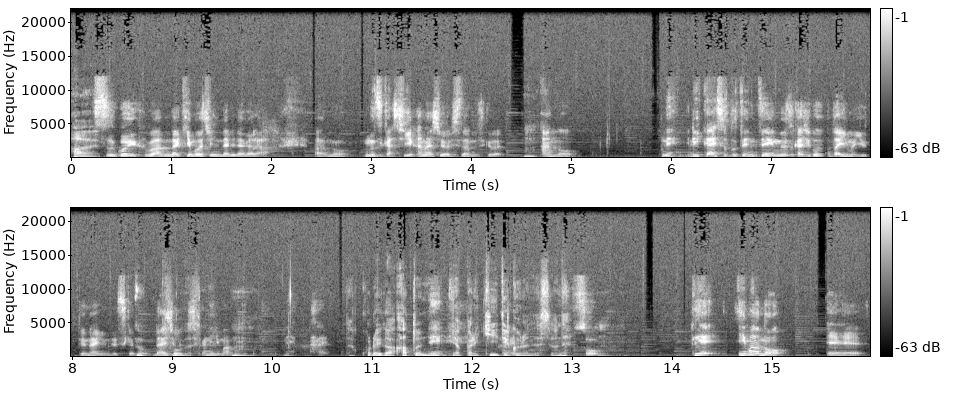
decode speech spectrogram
今、はいすごい不安な気持ちになりながらあの難しい話をしてたんですけど、うんあのね理解すると全然難しいことは今言ってないんですけど、うん大丈夫ですかね今のところね、はい、これが後にでやっぱり聞いてくるんですよね。そうで今の、えー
